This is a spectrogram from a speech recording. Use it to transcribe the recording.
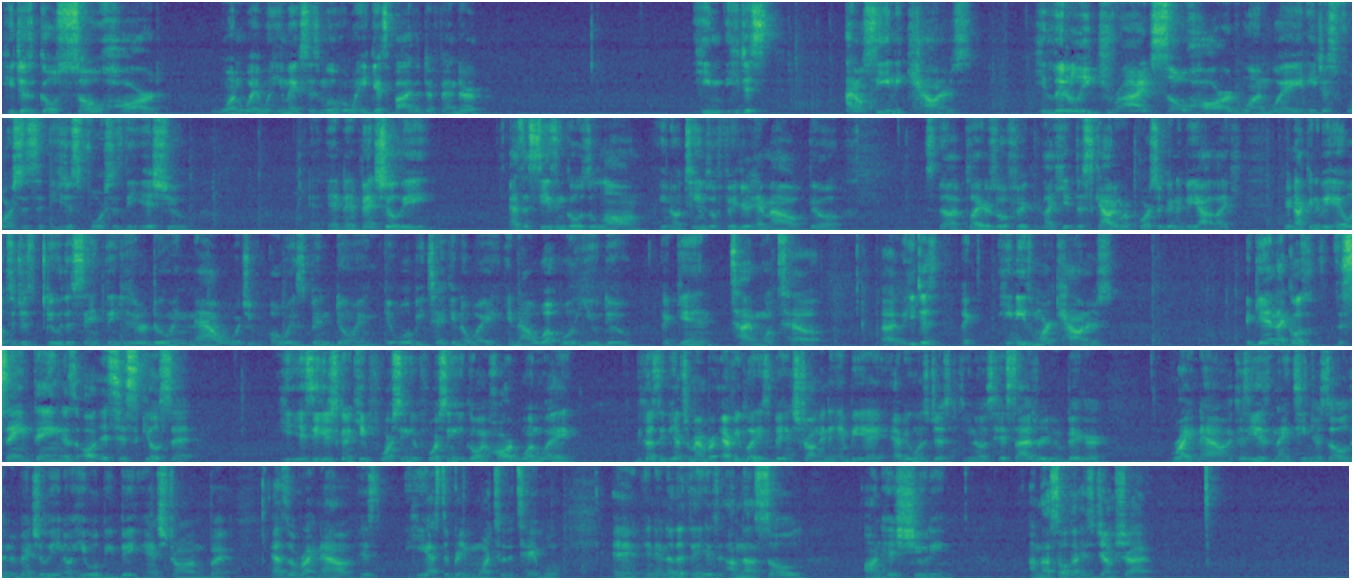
he just goes so hard one way when he makes his move or when he gets by the defender. He he just I don't see any counters. He literally drives so hard one way and he just forces it, he just forces the issue. And eventually as the season goes along, you know, teams will figure him out. They'll uh, players will figure like he, the scouting reports are going to be out like you're not going to be able to just do the same things you're doing now or what you've always been doing. It will be taken away. And now, what will you do? Again, time will tell. Uh, he just like he needs more counters. Again, that goes the same thing as all. It's his skill set. He, is he just going to keep forcing you, forcing you, going hard one way? Because if you have to remember, everybody's big and strong in the NBA. Everyone's just you know his size or even bigger right now because he is 19 years old and eventually you know he will be big and strong but as of right now is he has to bring more to the table. And, and another thing is i'm not sold on his shooting. I'm not sold on his jump shot.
